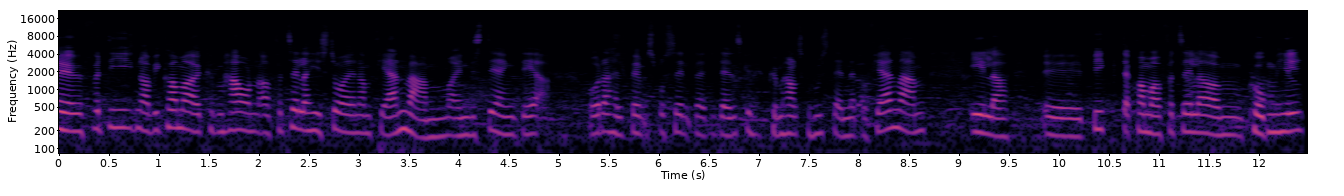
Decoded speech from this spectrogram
øh, fordi når vi kommer i København og fortæller historien om fjernvarmen og investering der, 98 procent af de danske københavnske husstande er på fjernvarme, eller øh, Big, der kommer og fortæller om Copenhagen.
